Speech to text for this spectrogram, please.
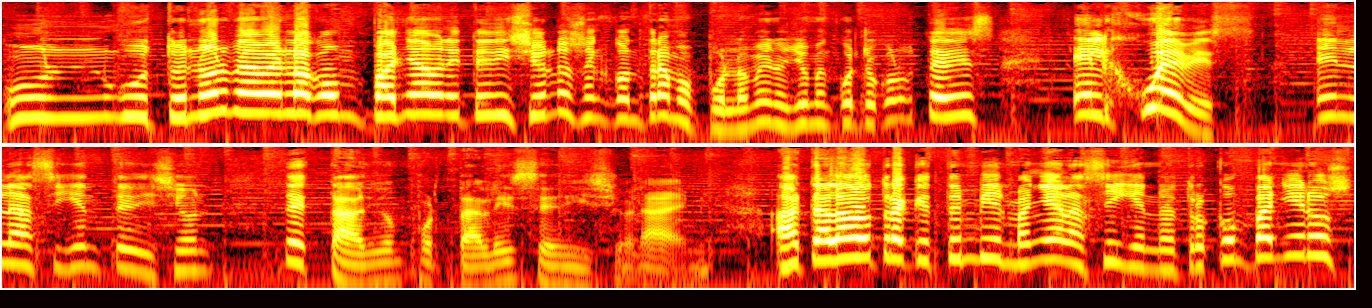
Un gusto enorme haberlo acompañado en esta edición. Nos encontramos, por lo menos yo me encuentro con ustedes, el jueves en la siguiente edición de Estadio Portales Edición AM. Hasta la otra, que estén bien. Mañana siguen nuestros compañeros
